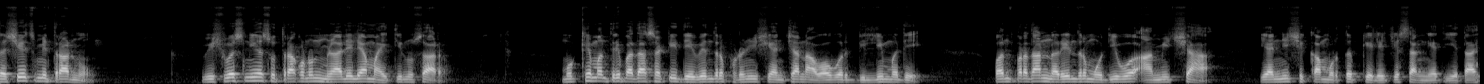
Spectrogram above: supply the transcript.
तसेच मित्रांनो विश्वसनीय सूत्राकडून मिळालेल्या माहितीनुसार मुख्यमंत्रीपदासाठी देवेंद्र फडणवीस यांच्या नावावर दिल्लीमध्ये पंतप्रधान नरेंद्र मोदी व अमित शहा यांनी शिक्कामोर्तब केल्याचे सांगण्यात येत आहे.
